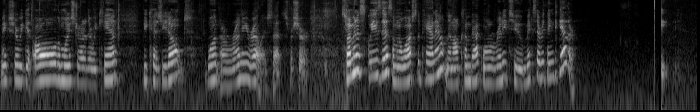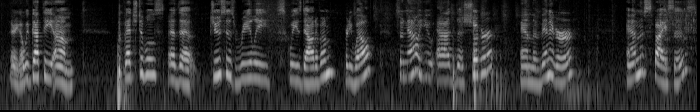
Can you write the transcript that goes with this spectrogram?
Make sure we get all the moisture out of there we can because you don't want a runny relish, that's for sure. So I'm going to squeeze this, I'm going to wash the pan out, and then I'll come back when we're ready to mix everything together. There you go. We've got the um, vegetables, uh, the juices really squeezed out of them pretty well. So now you add the sugar and the vinegar and the spices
